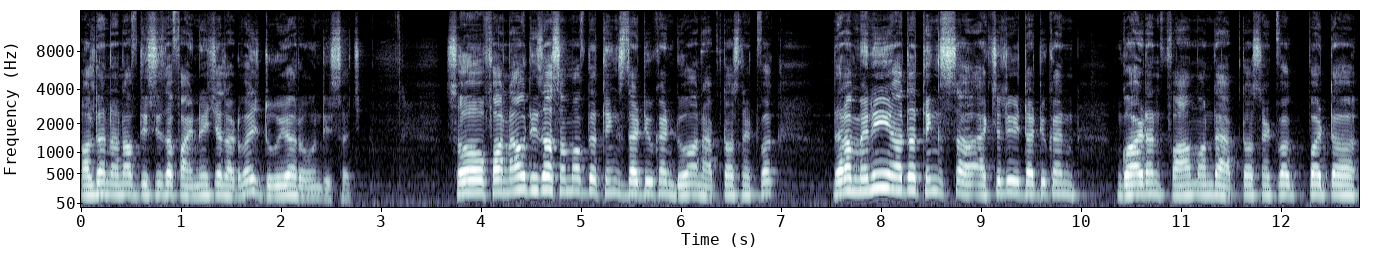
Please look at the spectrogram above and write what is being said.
Although none of this is a financial advice, do your own research. So for now, these are some of the things that you can do on Aptos network. There are many other things uh, actually that you can go ahead and farm on the Aptos network, but uh,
